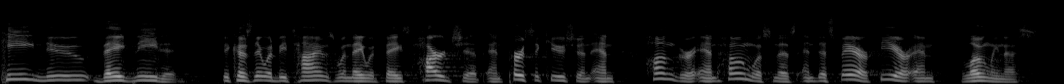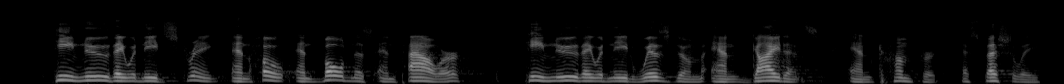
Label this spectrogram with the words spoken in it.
he knew they needed because there would be times when they would face hardship and persecution and hunger and homelessness and despair, fear and loneliness. He knew they would need strength and hope and boldness and power. He knew they would need wisdom and guidance and comfort, especially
